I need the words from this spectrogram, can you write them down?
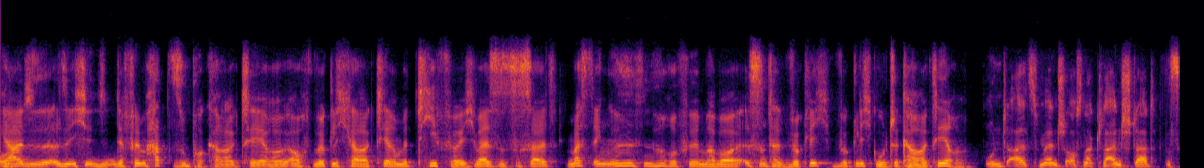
Ja, also, also ich, der Film hat super Charaktere, auch wirklich Charaktere mit Tiefe. Ich weiß, es ist halt, du machst denken, es ist ein Horrorfilm, aber es sind halt wirklich, wirklich gute Charaktere. Und als Mensch aus einer Kleinstadt, das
